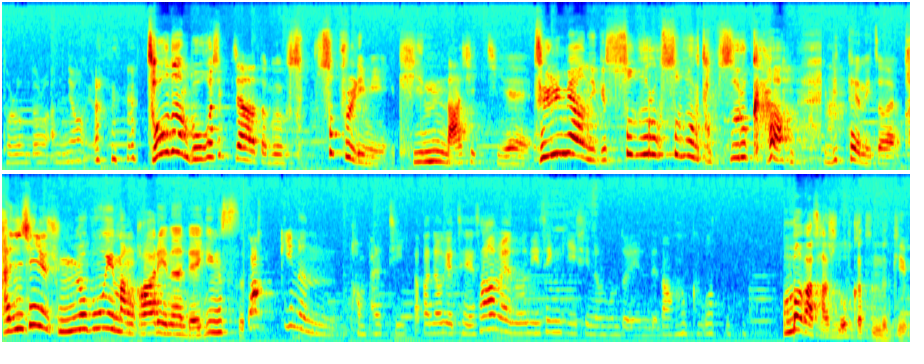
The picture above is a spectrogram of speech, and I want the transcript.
덜렁덜렁 안녕 이런. 저는 보고 싶지 않았던 그 수, 수풀림이 긴 나시티에 들면 이게 수부룩 수부룩 덥수룩한 밑에는 있잖아요 간신히 중요 부위만 가리는 레깅스 꽉 끼는 반팔티 약간 여기 제3의 눈이 생기시는 분들이 있는데 나는 그거 엄마가 사준 옷 같은 느낌.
